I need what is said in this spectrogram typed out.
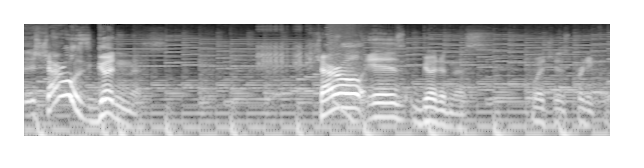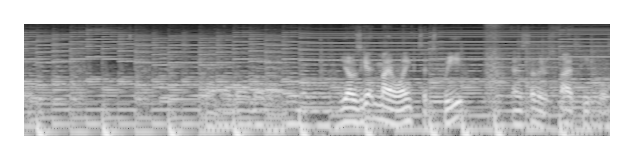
Cheryl is good in this. Cheryl is good in this, which is pretty cool. Yo, I was getting my link to tweet, and said there's five people.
